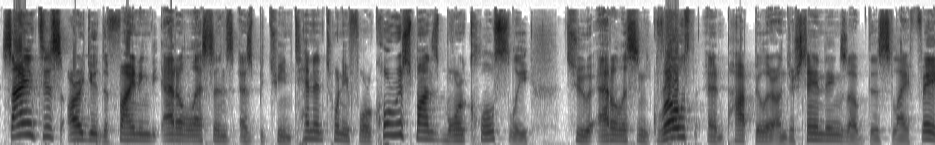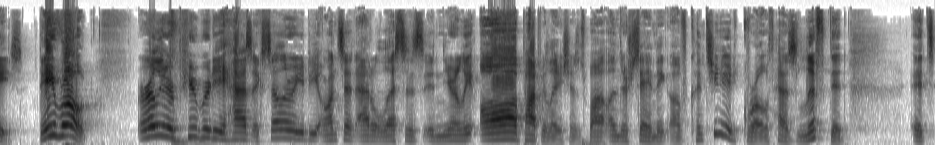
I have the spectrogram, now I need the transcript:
Scientists argue defining the adolescence as between 10 and 24 corresponds more closely to adolescent growth and popular understandings of this life phase. They wrote, Earlier puberty has accelerated the onset adolescence in nearly all populations, while understanding of continued growth has lifted its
